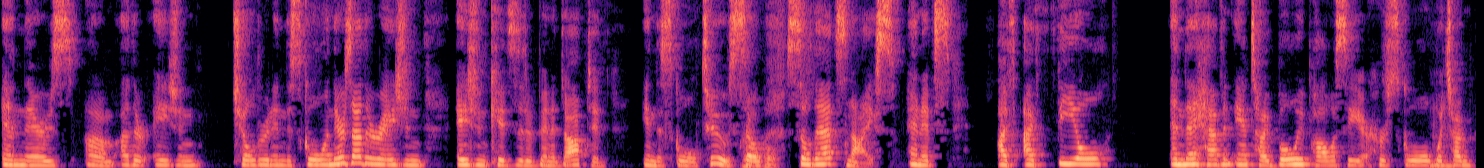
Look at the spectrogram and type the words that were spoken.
and there's um, other Asian children in the school, and there's other Asian Asian kids that have been adopted in the school too. So Oh, cool. so that's nice, and it's I I feel, and they have an anti-bully policy at her school, which I'm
